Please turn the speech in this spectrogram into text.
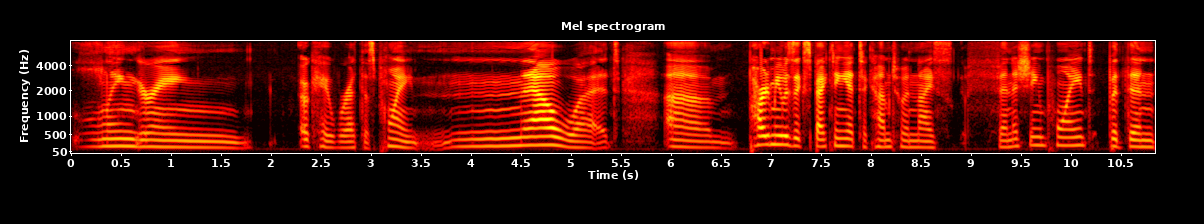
lingering, okay, we're at this point. Now what? Um, part of me was expecting it to come to a nice finishing point, but then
